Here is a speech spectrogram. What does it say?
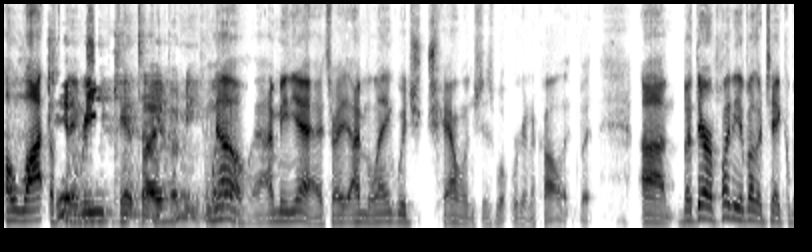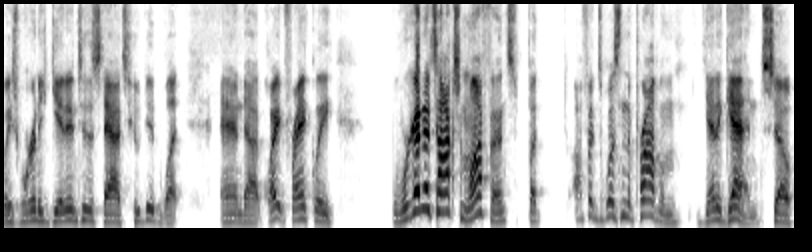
a lot of can't things. read, can't type. I mean, come on. No, I mean, yeah, it's right. I'm language challenged, is what we're going to call it. But, um, but there are plenty of other takeaways. We're going to get into the stats, who did what, and uh, quite frankly, we're going to talk some offense. But offense wasn't the problem yet again. So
